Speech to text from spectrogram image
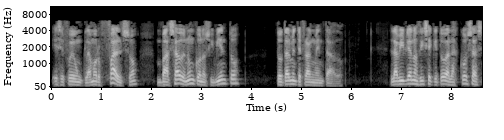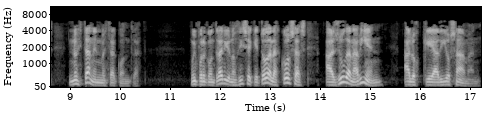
Ese fue un clamor falso basado en un conocimiento totalmente fragmentado. La Biblia nos dice que todas las cosas no están en nuestra contra. Muy por el contrario, nos dice que todas las cosas ayudan a bien a los que a Dios aman,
